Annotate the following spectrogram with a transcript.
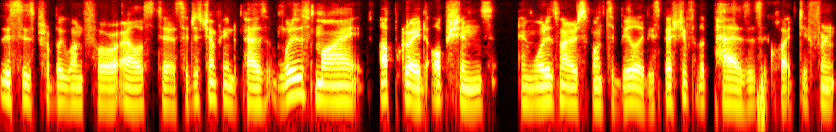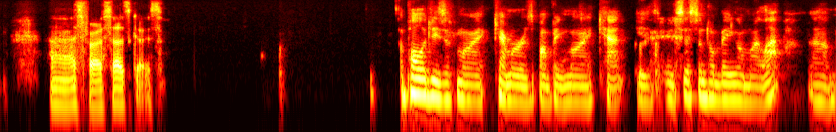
this is probably one for Alistair. So just jumping into PaaS, what is my upgrade options and what is my responsibility, especially for the PaaS? Is quite different uh, as far as SaaS goes? Apologies if my camera is bumping. My cat is insistent on being on my lap. Um,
